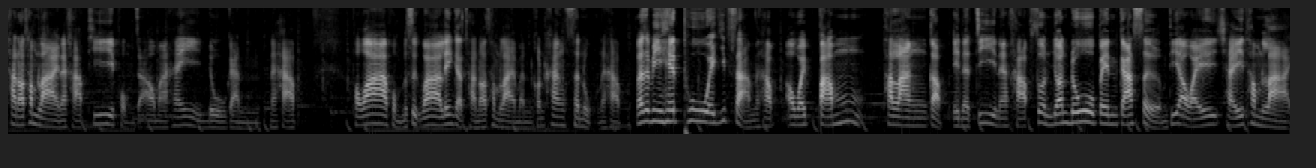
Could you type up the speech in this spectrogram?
ทานอสทำลายนะครับที่ผมจะเอามาให้ดูกันนะครับ เพราะว่าผมรู้สึกว่าเล่นกับทานอสทำลายมันค่อนข้างสนุกนะครับ เราจะมี Head Pool X23 นะครับ เอาไว้ปั๊ม พลังกับ Energy นะครับ ส่วนย้อนดูเป็นการ์ดเสริมที่เอาไว้ใช้ทำลาย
